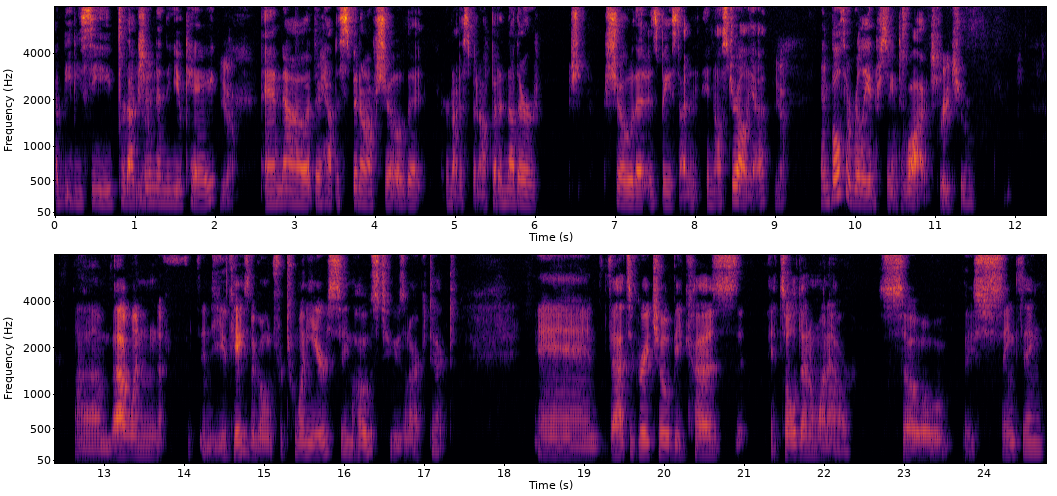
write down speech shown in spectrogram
a BBC production in the UK. Yeah. And now they have a spin-off show that, or not a spin-off, but another show that is based on in Australia. Yeah. And both are really interesting to watch. Great show. Um, that one in the UK has been going for 20 years. Same host, who's an architect, and that's a great show because it's all done in one hour. So they same thing,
